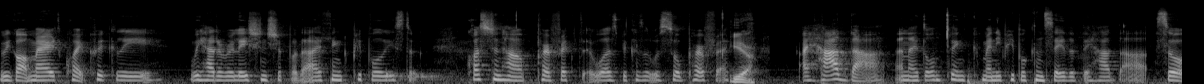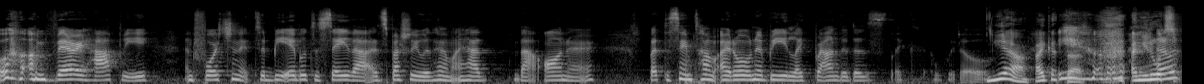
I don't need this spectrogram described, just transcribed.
We got married quite quickly. We had a relationship with I think people used to question how perfect it was because it was so perfect. Yeah. I had that, and I don't think many people can say that they had that. So I'm very happy and fortunate to be able to say that, especially with him. I had that honor, but at the same time, I don't want to be like branded as like a widow. Yeah. I get that. You know? And you know what's I'm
